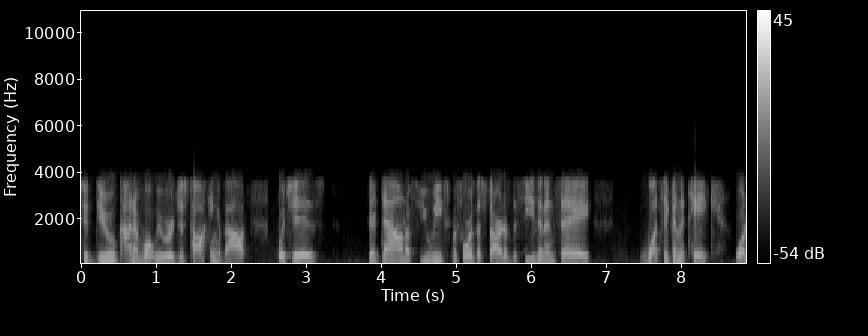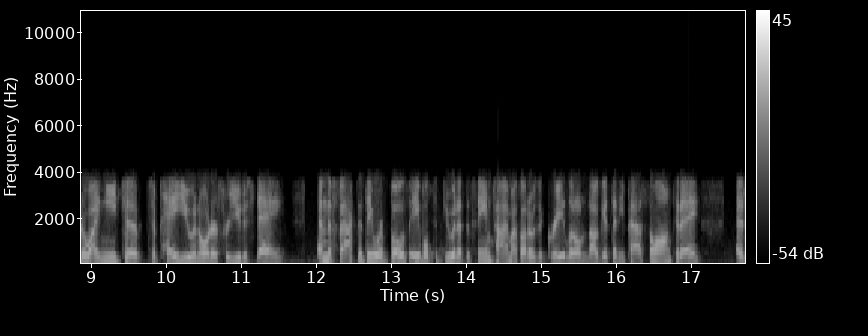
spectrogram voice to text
to do kind of what we were just talking about, which is sit down a few weeks before the start of the season and say, what's it going to take? What do I need to to pay you in order for you to stay? And the fact that they were both able to do it at the same time, I thought it was a great little nugget that he passed along today. As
